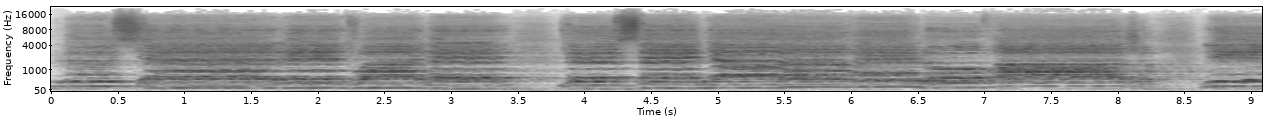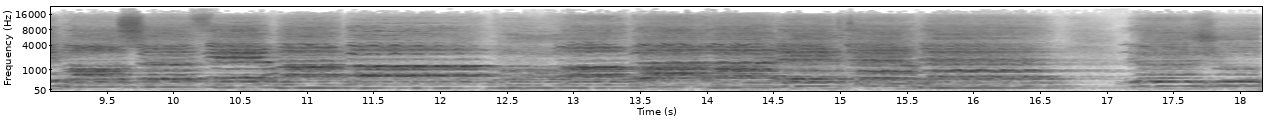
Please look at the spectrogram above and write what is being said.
Le ciel étoilé du Seigneur est l'ouvrage, l'immense firmament, en gloire à l'éternel, le jour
